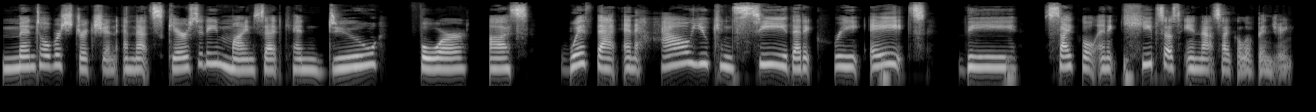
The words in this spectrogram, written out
mental restriction and that scarcity mindset can do for us with that and how you can see that it creates the cycle and it keeps us in that cycle of binging.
